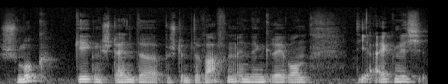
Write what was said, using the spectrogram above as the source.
Schmuckgegenstände, bestimmte Waffen in den Gräbern, die eigentlich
